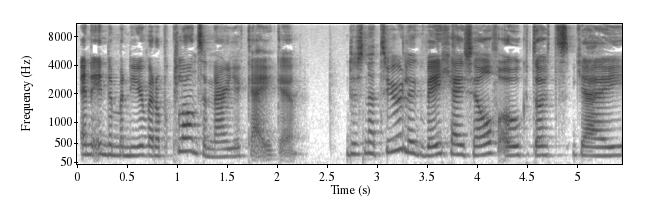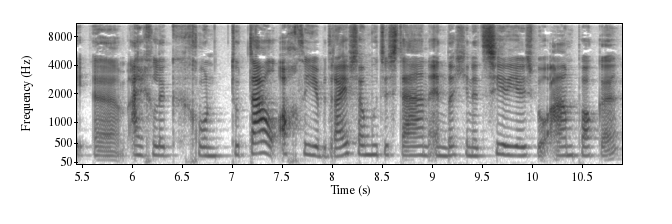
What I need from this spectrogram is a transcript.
en in de manier waarop klanten naar je kijken. Dus natuurlijk weet jij zelf ook dat jij uh, eigenlijk gewoon totaal achter je bedrijf zou moeten staan en dat je het serieus wil aanpakken.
